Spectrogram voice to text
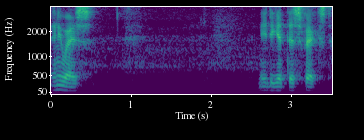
Anyways, need to get this fixed.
